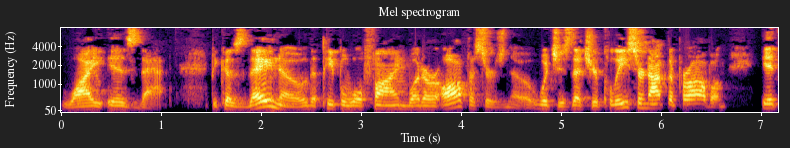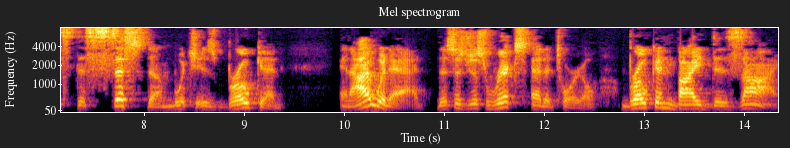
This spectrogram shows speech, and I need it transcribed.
Why is that? because they know that people will find what our officers know, which is that your police are not the problem. It's the system which is broken. And I would add, this is just Rick's editorial, broken by design.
